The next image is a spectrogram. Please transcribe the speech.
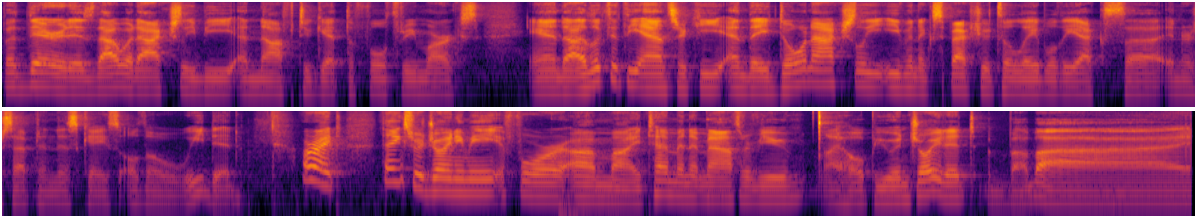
But there it is. That would actually be enough to get the full three marks. And I looked at the answer key and they don't actually even expect you to label the x-intercept uh, in this case, although we did. All right, thanks for joining me for um, my 10-minute math review. I hope you enjoyed it. Bye-bye.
